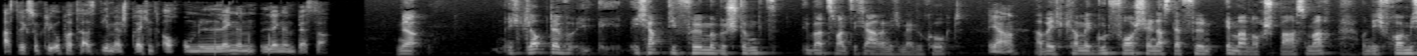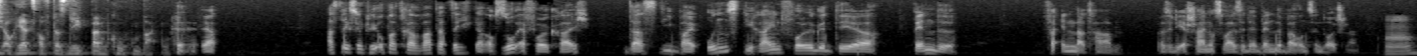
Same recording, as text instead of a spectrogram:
Asterix und Cleopatra ist dementsprechend auch um Längen, Längen besser. Ja. Ich glaube, ich habe die Filme bestimmt über 20 Jahre nicht mehr geguckt. Ja. Aber ich kann mir gut vorstellen, dass der Film immer noch Spaß macht. Und ich freue mich auch jetzt auf das Lied beim Kuchenbacken. ja. Asterix und Cleopatra war tatsächlich dann auch so erfolgreich, dass die bei uns die Reihenfolge der Bände verändert haben. Also die Erscheinungsweise der Bände bei uns in Deutschland. Mhm.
